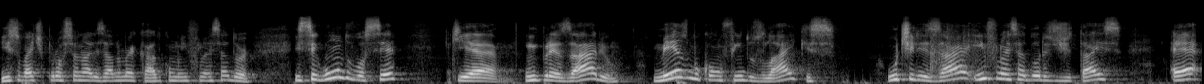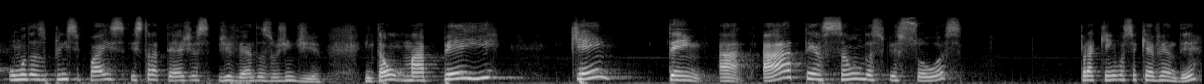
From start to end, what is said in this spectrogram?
Isso vai te profissionalizar no mercado como influenciador. E segundo você, que é empresário, mesmo com o fim dos likes, Utilizar influenciadores digitais é uma das principais estratégias de vendas hoje em dia. Então, mapeie quem tem a atenção das pessoas para quem você quer vender,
